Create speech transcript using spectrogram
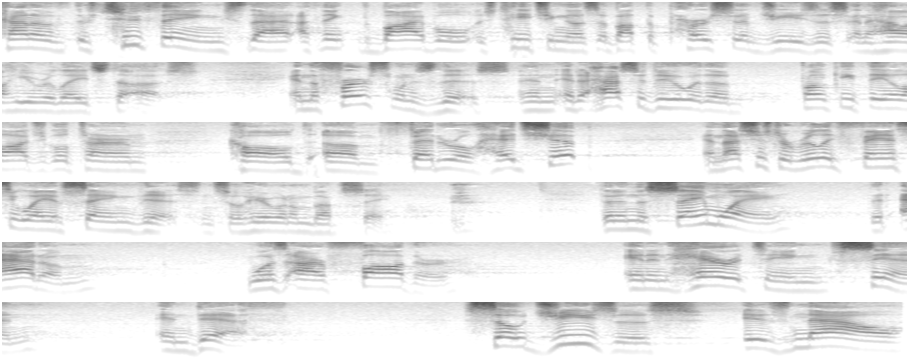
kind of there's two things that I think the Bible is teaching us about the person of Jesus and how he relates to us. And the first one is this, and it has to do with a funky theological term called um, federal headship. And that's just a really fancy way of saying this. And so, hear what I'm about to say. that in the same way that Adam was our father and inheriting sin and death, so Jesus is now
